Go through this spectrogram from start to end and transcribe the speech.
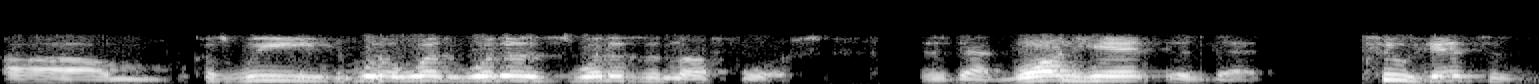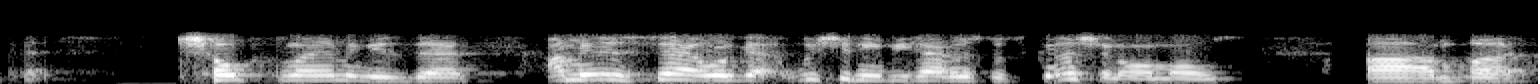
because um, we what, what, what is what is enough force? Is that one hit? Is that two hits? Is that choke slamming? Is that I mean it's sad we got we shouldn't even be having this discussion almost. Um, but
